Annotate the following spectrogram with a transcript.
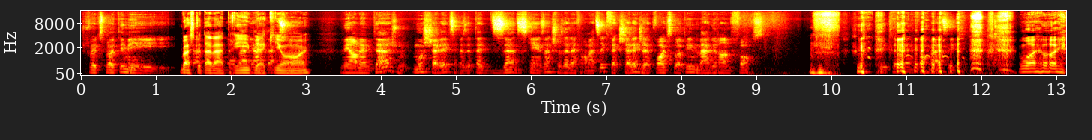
Je pouvais exploiter mes. Ben, ce que t'avais mon appris, puis acquis, ouais. Mais en même temps, je- moi, je savais que ça faisait peut-être 10 ans, 10, 15 ans que je faisais de l'informatique. Fait que je savais que j'allais pouvoir exploiter ma grande force. qui était l'informatique. Ouais, ouais.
